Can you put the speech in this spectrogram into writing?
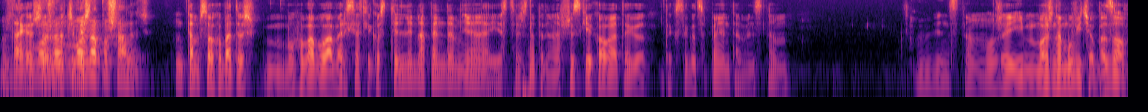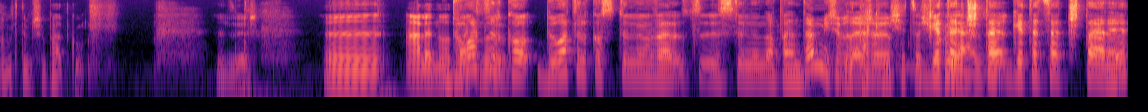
No tak, jeszcze, Można, znaczy, można poszaleć. Tam są chyba też, bo chyba była wersja tylko z tylnym napędem, nie? Jest też napędem na wszystkie koła, tego, tak z tego co pamiętam, więc tam więc tam może i można mówić o bazowym w tym przypadku. Więc wiesz. Yy, ale no była, tak, no, tylko, była tylko z tylnym, wer- z tylnym napędem. Mi się No wydaje, tak że mi się coś GT kojarzy. GTC 4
